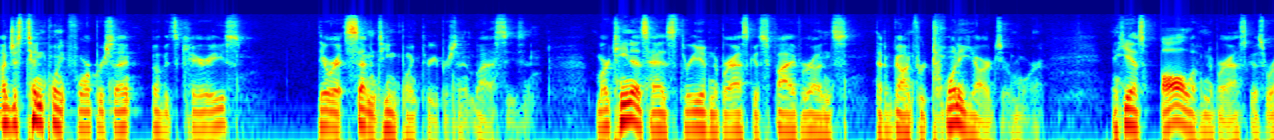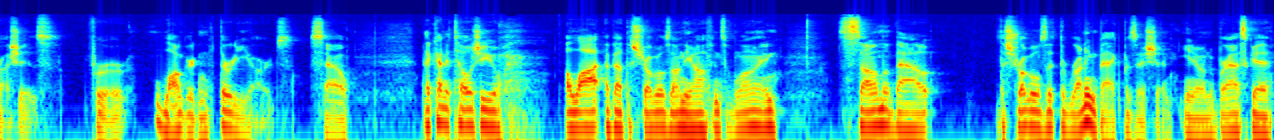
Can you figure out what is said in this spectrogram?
On just 10.4% of its carries, they were at 17.3% last season. Martinez has three of Nebraska's five runs that have gone for 20 yards or more. And he has all of Nebraska's rushes for longer than 30 yards. So that kind of tells you a lot about the struggles on the offensive line, some about the struggles at the running back position. You know, Nebraska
